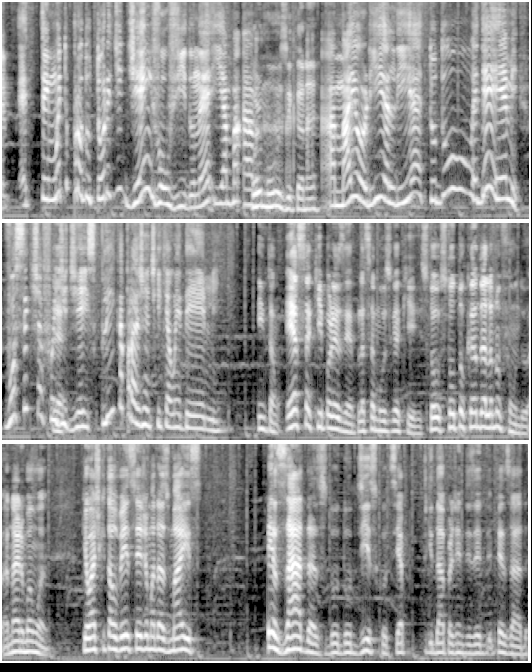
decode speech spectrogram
é- é- tem muito produtor e DJ envolvido, né? E a, a- Por música, né? a maioria ali é tudo EDM. Você que já foi É. DJ, explica pra gente o que que é um EDM. Então, essa aqui, por exemplo, essa música aqui, estou, estou tocando ela no fundo, a 911, que eu acho que talvez seja uma das mais pesadas do, do disco, se é que dá pra gente dizer pesada.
